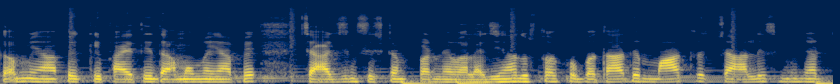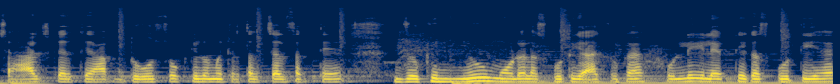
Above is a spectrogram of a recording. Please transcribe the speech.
कम यहाँ पे किफ़ायती दामों में यहाँ पे चार्जिंग सिस्टम पड़ने वाला है। जी हाँ दोस्तों आपको बता दें मात्र 40 मिनट चार्ज करके आप 200 किलोमीटर तक चल सकते हैं जो कि न्यू मॉडल स्कूटी आ चुका है। फुली इलेक्ट्रिक स्कूटी है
